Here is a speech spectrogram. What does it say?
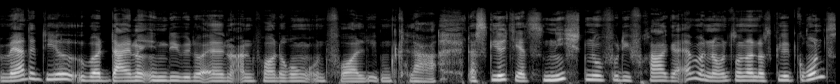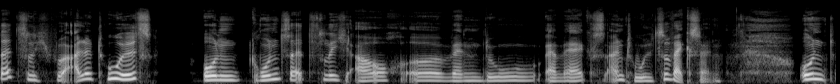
werde dir über deine individuellen Anforderungen und Vorlieben klar. Das gilt jetzt nicht nur für die Frage Evernote, sondern das gilt grundsätzlich für alle Tools und grundsätzlich auch, äh, wenn du erwägst, ein Tool zu wechseln. Und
